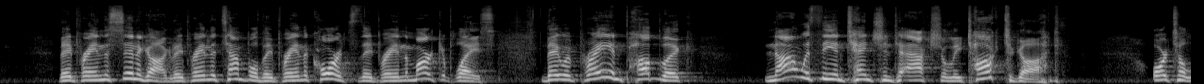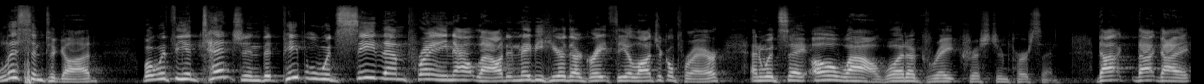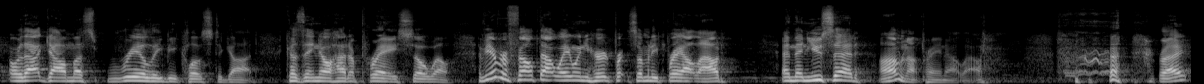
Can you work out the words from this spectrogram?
They'd pray in the synagogue. They'd pray in the temple. They'd pray in the courts. They'd pray in the marketplace. They would pray in public, not with the intention to actually talk to God or to listen to God, but with the intention that people would see them praying out loud and maybe hear their great theological prayer and would say, Oh, wow, what a great Christian person. That, that guy or that gal must really be close to God because they know how to pray so well. Have you ever felt that way when you heard somebody pray out loud and then you said, I'm not praying out loud? right?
